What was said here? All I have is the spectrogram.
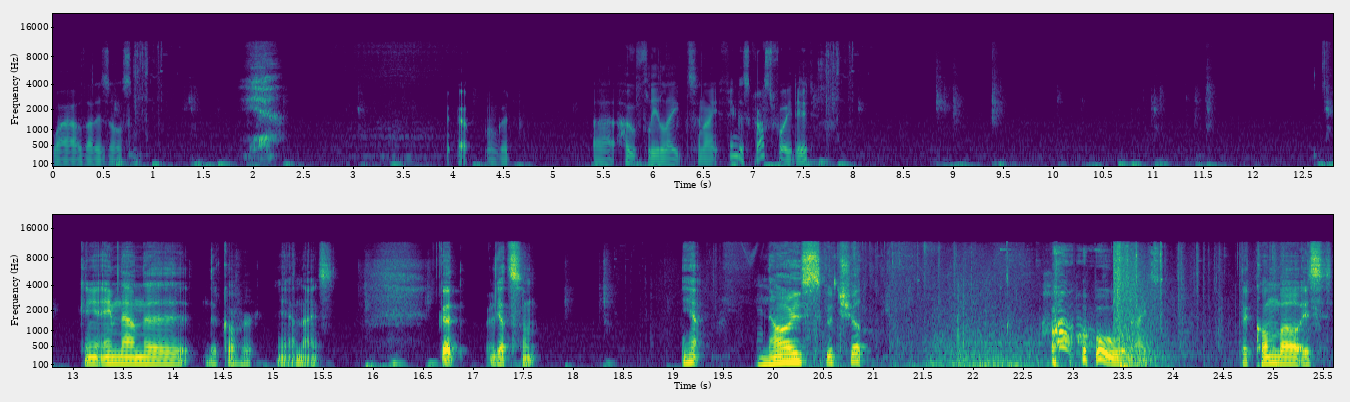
Wow, that is awesome. Yeah. There we go. I'm good. Uh, hopefully late tonight. Fingers crossed for you, dude. Can you aim down the the cover? Yeah, nice. Good. Ready? Got some. Yeah. Nice. Good shot. Oh, nice. The combo is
